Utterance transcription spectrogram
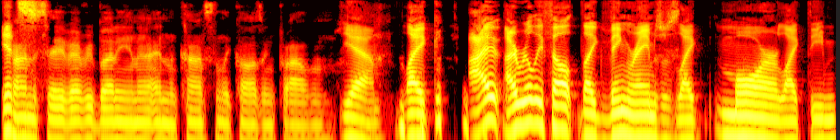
Trying to save everybody and, uh, and constantly causing problems. yeah. Like I I really felt like Ving Rhames was like more like the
